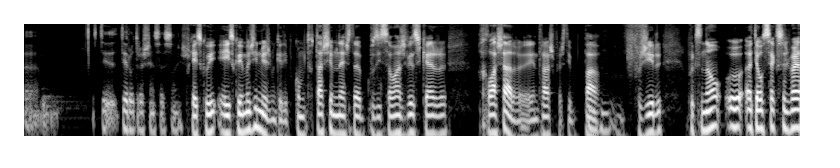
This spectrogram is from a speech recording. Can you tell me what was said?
ah, ter, ter outras sensações. Porque é isso, que eu, é isso que eu imagino mesmo, que é tipo, como tu estás sempre nesta posição, às vezes quer relaxar, entre aspas, tipo, pá, Uhum. fugir, porque senão até o sexo lhe vai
